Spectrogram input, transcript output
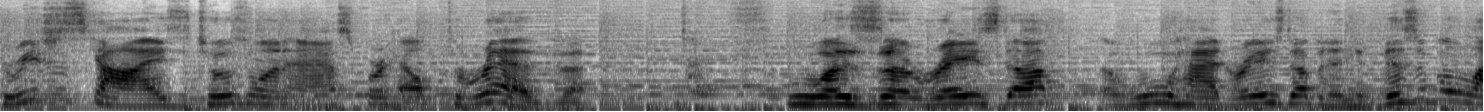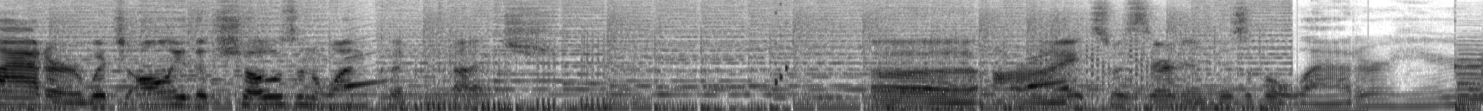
To reach the skies, the chosen one asked for help to Rev who was uh, raised up, who had raised up an invisible ladder which only the chosen one could touch. Uh, alright, so is there an invisible ladder here?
